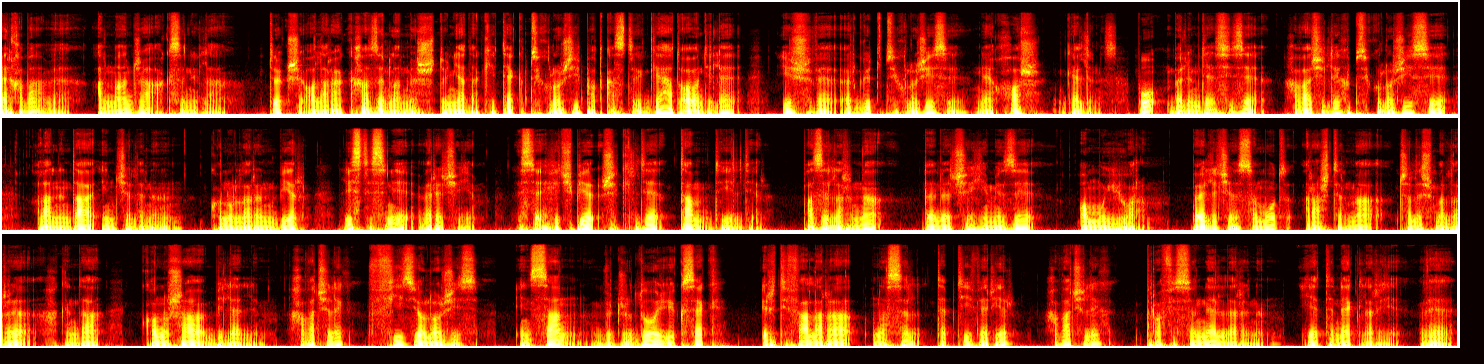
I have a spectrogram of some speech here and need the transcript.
Merhaba ve Almanca aksanıyla Türkçe olarak hazırlanmış dünyadaki tek psikoloji podcastı Gerhard Orban ile iş ve örgüt psikolojisi ne hoş geldiniz. Bu bölümde size havacılık psikolojisi alanında incelenen konuların bir listesini vereceğim. Liste hiçbir şekilde tam değildir. Bazılarına döneceğimizi umuyorum. Böylece somut araştırma çalışmaları hakkında konuşabilelim. Havacılık fizyolojisi. İnsan vücudu yüksek irtifalara nasıl tepki verir? Havacılık profesyonellerinin yetenekleri ve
